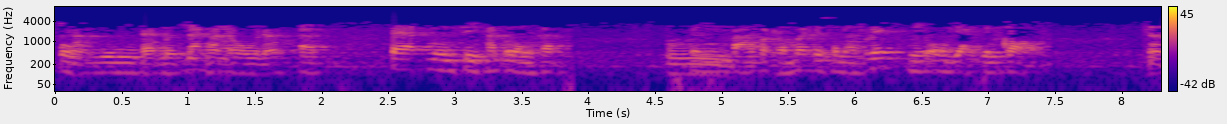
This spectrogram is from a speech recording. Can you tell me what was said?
โอ้แต่เมือนสี่พันองค์นะแปดหมื่นสี่พันองค์ครับอืมเป็นปางปฐมเทศนาเล็กมีองค์ใหญ่เป็นกรอบอะ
